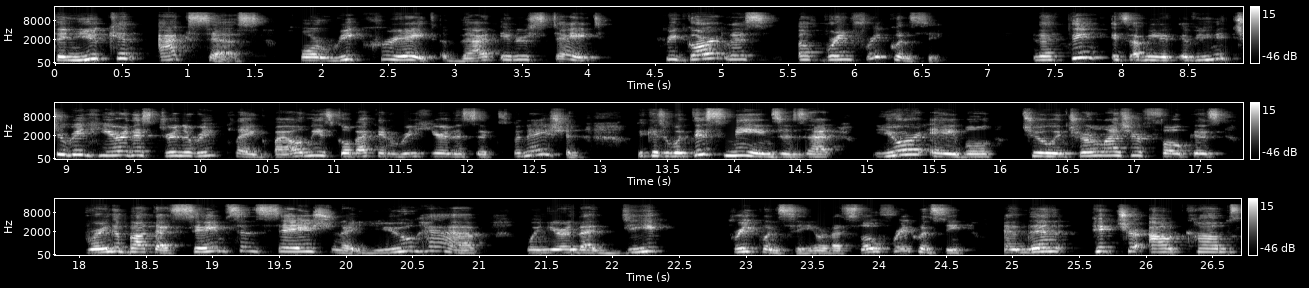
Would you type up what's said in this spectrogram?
then you can access or recreate that inner state regardless of brain frequency. And I think it's, I mean, if you need to rehear this during the replay, by all means, go back and rehear this explanation. Because what this means is that you're able to internalize your focus, bring about that same sensation that you have when you're in that deep frequency or that slow frequency, and then picture outcomes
